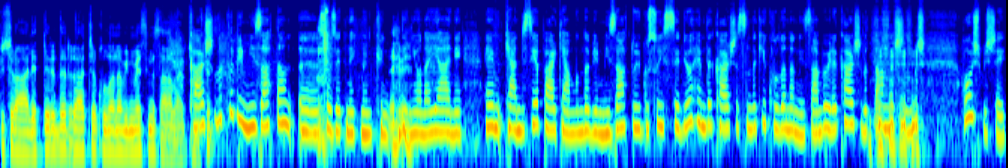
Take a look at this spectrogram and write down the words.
bir sürü aletleri de rahatça kullanabilmesini sağlar. Çünkü. Karşılıklı bir mizahtan e, söz etmek mümkün evet. deniyor ona. Yani hem kendisi yaparken bunda bir mizah duygusu hissediyor hem de karşısındaki kullanan insan böyle karşılıklı anlaşılmış hoş bir şey.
